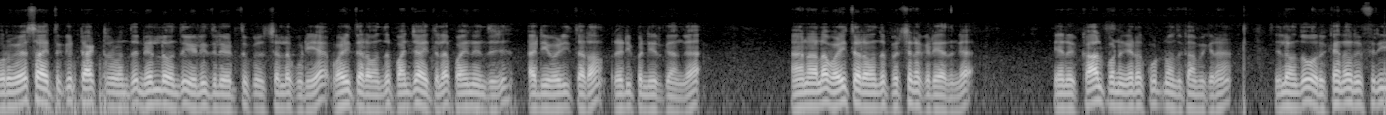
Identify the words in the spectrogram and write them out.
ஒரு விவசாயத்துக்கு டிராக்டர் வந்து நெல்லை வந்து எளிதில் எடுத்து செல்லக்கூடிய வழித்தடம் வந்து பஞ்சாயத்தில் பதினைந்து அடி வழித்தடம் ரெடி பண்ணியிருக்காங்க. அதனால் வழித்தடம் வந்து பிரச்சனை கிடையாதுங்க. எனக்கு கால் பண்ணுங்க இடம் கூட்டின்னு வந்து காமிக்கிறேன். இதில் வந்து ஒரு கிணறு ஃப்ரீ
